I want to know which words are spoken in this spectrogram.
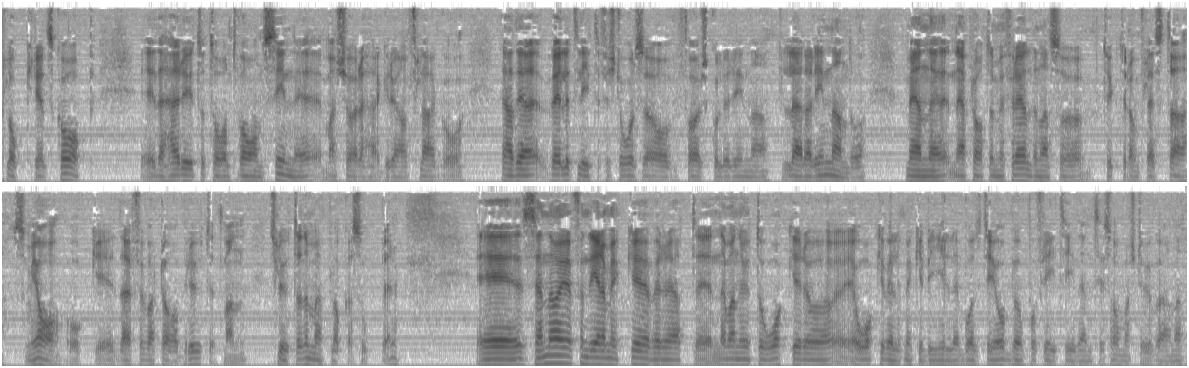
plockredskap. Eh, det här är ju totalt vansinne. Man kör det här grön flagg. Och det hade jag väldigt lite förståelse av förskolerinnan, lärarinnan då. Men eh, när jag pratade med föräldrarna så tyckte de flesta som jag och därför vart det avbrutet. Man slutade med att plocka sopor. Eh, sen har jag funderat mycket över att eh, när man är ute och åker och jag åker väldigt mycket bil både till jobbet och på fritiden till sommarstuga och annat.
